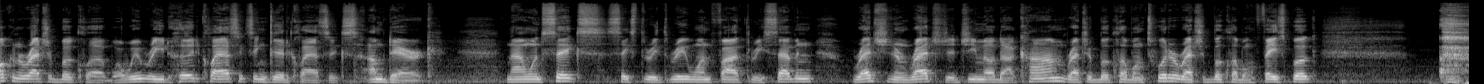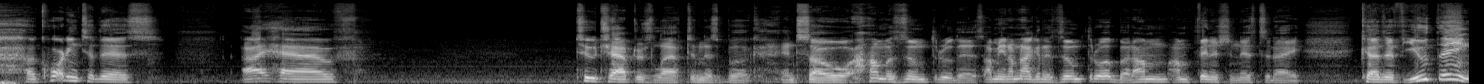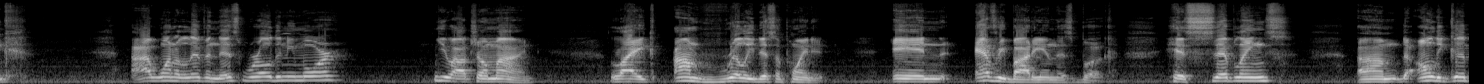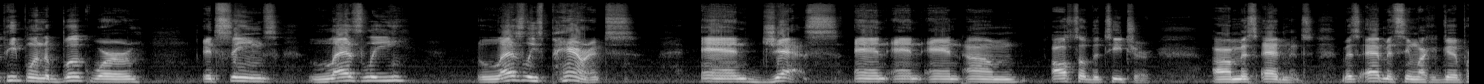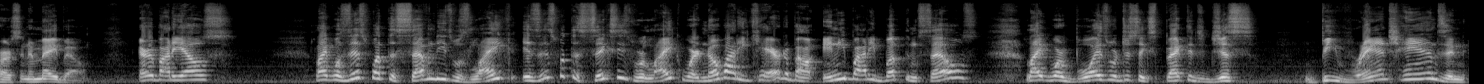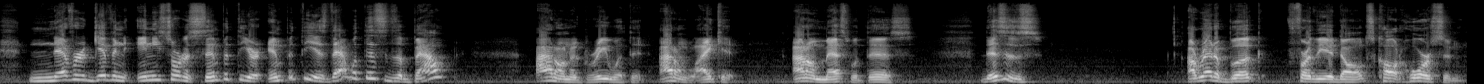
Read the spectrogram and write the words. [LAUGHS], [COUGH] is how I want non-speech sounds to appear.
Welcome to Ratchet Book Club, where we read hood classics and good classics. I'm Derek. 916-633-1537, wretched and ratchet at gmail.com, Ratchet Book Club on Twitter, Ratchet Book Club on Facebook. [SIGHS] According to this, I have two chapters left in this book, and so [LAUGHS] I'm gonna zoom through this. I mean, I'm not gonna zoom through it, but I'm I'm finishing this today. Cause if you think I want to live in this world anymore, you out your mind. Like I'm really disappointed in everybody in this book. His siblings. Um, the only good people in the book were, it seems, Leslie, Leslie's parents, and Jess, and and and um, also the teacher, uh, Miss Edmonds. Miss Edmonds seemed like a good person, and Maybelle. Everybody else, like, was this what the 70s was like? Is this what the 60s were like, where nobody cared about anybody but themselves? Like, where boys were just expected to just be ranch hands and never given any sort of sympathy or empathy? Is that what this is about? I don't agree with it. I don't like it. I don't mess with this. This is. I read a book for the adults called Whoreson.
